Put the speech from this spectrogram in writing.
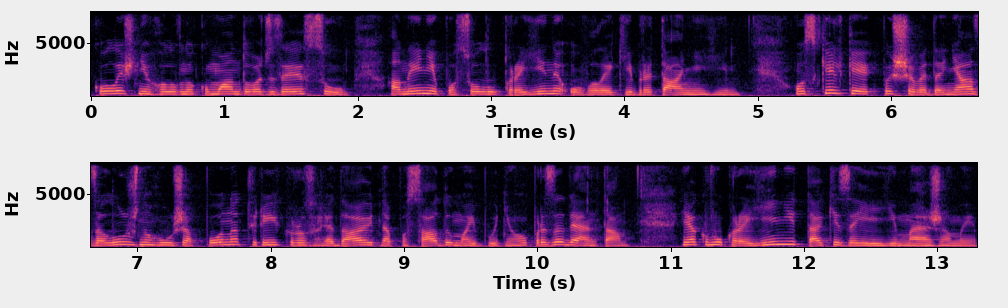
колишній головнокомандувач ЗСУ, а нині посол України у Великій Британії. Оскільки, як пише видання, залужного вже понад рік розглядають на посаду майбутнього президента, як в Україні, так і за її межами.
